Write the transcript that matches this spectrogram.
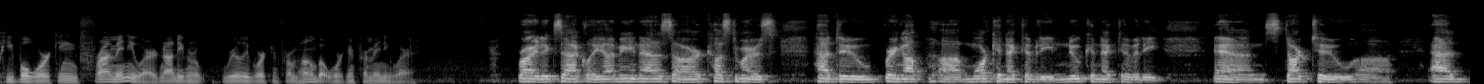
people working from anywhere, not even really working from home, but working from anywhere. Right, exactly. I mean, as our customers had to bring up uh, more connectivity, new connectivity, and start to uh, add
